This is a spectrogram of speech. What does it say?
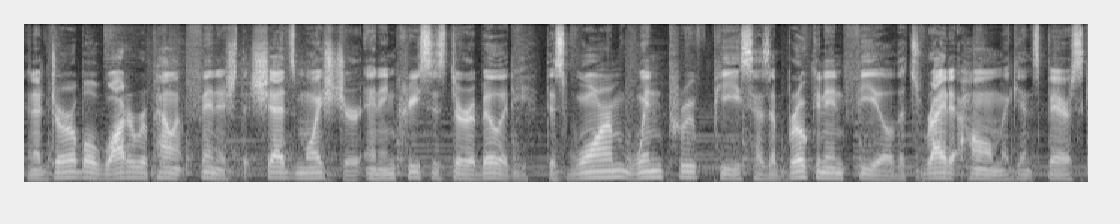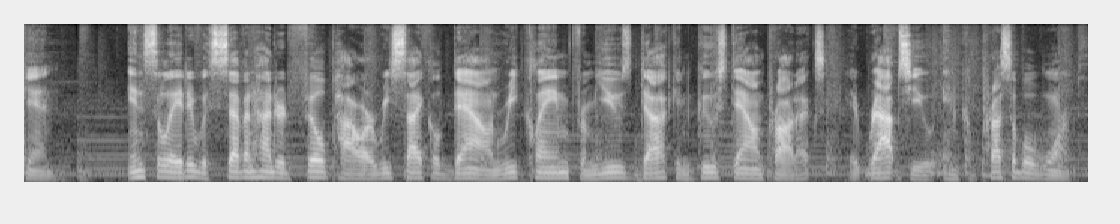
and a durable water repellent finish that sheds moisture and increases durability, this warm, windproof piece has a broken in feel that's right at home against bare skin. Insulated with 700 fill power recycled down reclaimed from used duck and goose down products, it wraps you in compressible warmth.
